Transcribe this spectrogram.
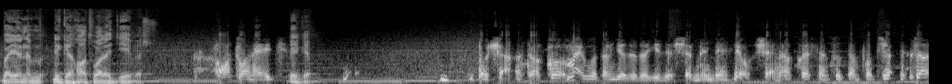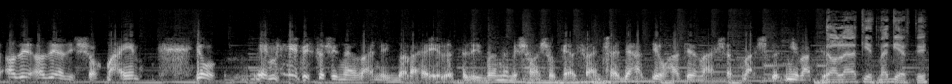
Vagy nem, igen, 61 éves. 61. Igen. Bocsánat, akkor meg voltam győződve, hogy idősebb, mint én. Jó, semmi, akkor ezt nem tudtam pontosan. Azért, azért ez is sok már. Én, jó, én, én biztos, hogy nem várnék bele a helyére, pedig bennem is van sok elszántság, de hát jó, hát ő más, hát más. Nyilván. De a lelkét megérti?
